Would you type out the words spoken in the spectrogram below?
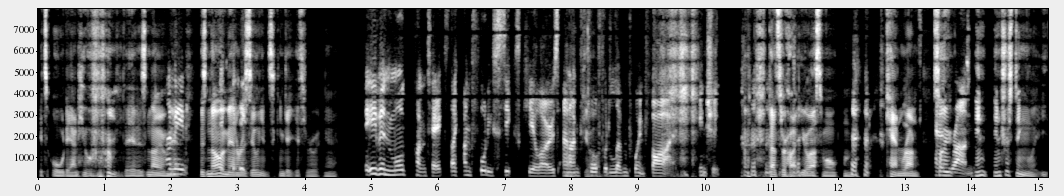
it's all downhill from there. There's no I amount, mean, there's no amount of it- resilience that can get you through it. Yeah. even more context, like I'm 46 kilos and Oh, I'm four foot 11.5 inches. That's right. You are small. Mm. Can run. Can so run. In, interestingly,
